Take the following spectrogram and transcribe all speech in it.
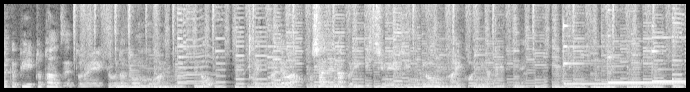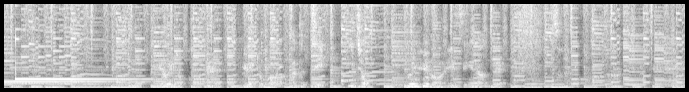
間違いなくピート・タンゼントの影響だと思われるんですけど今ではおしゃれなブリティッシュミュージックのアイコンになっているね。良いところね。良いところは形以上というのは言い過ぎなんでそうなんでね。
